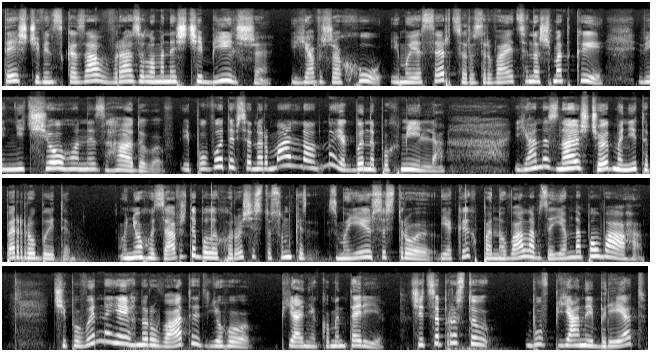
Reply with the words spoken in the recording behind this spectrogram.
те, що він сказав, вразило мене ще більше. І я в жаху, і моє серце розривається на шматки. Він нічого не згадував і поводився нормально, ну якби не похмілля. Я не знаю, що мені тепер робити. У нього завжди були хороші стосунки з- моєю сестрою, в яких панувала взаємна повага. Чи повинна я ігнорувати його п'яні коментарі? Чи це просто був п'яний бред?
